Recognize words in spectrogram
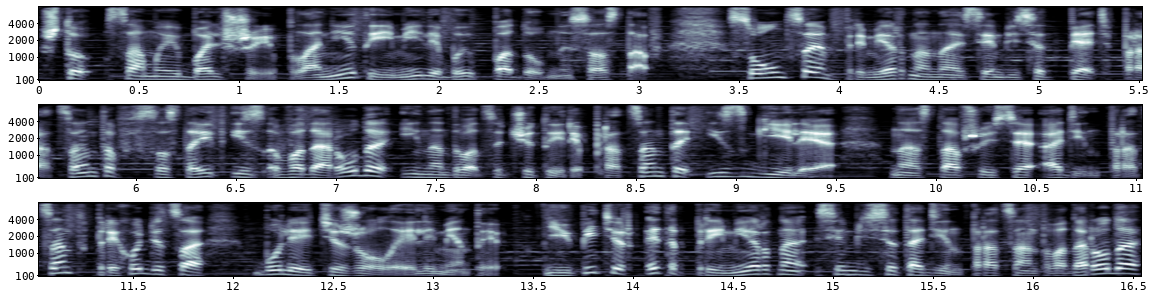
что самые большие планеты имели бы подобный состав. Солнце примерно на 75% состоит из водорода и на 24% из гелия. На оставшийся 1% приходится более тяжелые элементы. Юпитер — это примерно 71% водорода,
